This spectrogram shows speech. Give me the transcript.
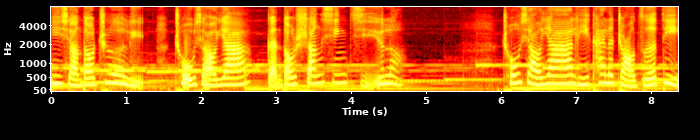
一想到这里，丑小鸭感到伤心极了。丑小鸭离开了沼泽地，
